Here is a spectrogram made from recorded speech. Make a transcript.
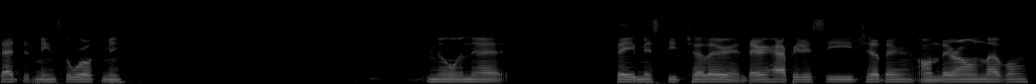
that just means the world to me. Knowing that they missed each other and they're happy to see each other on their own level.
